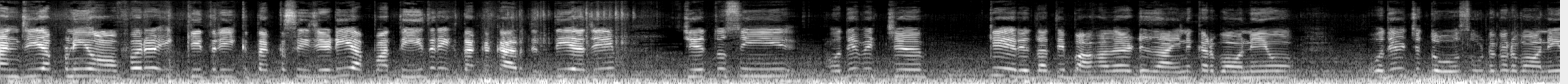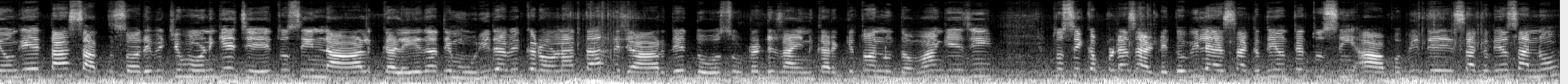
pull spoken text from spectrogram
ਹਾਂਜੀ, ਆਪਣੀ ਆਫਰ 21 ਤਰੀਕ ਤੱਕ ਸੀ ਜਿਹੜੀ, ਆਪਾਂ 30 ਤਰੀਕ ਤੱਕ ਕਰ ਦਿੱਤੀ ਹੈ ਜੀ। ਜੇ ਤੁਸੀਂ ਉਹਦੇ ਵਿੱਚ ਘੇਰੇ ਦਾ ਤੇ ਬਾਹਾਂ ਦਾ ਡਿਜ਼ਾਈਨ ਕਰਵਾਉਨੇ ਹੋ, ਉਹਦੇ ਵਿੱਚ ਦੋ ਸੂਟ ਕਰਵਾਉਣੇ ਹੋਗੇ, ਤਾਂ 700 ਦੇ ਵਿੱਚ ਹੋਣਗੇ। ਜੇ ਤੁਸੀਂ ਨਾਲ ਗਲੇ ਦਾ ਤੇ ਮੂਰੀ ਦਾ ਵੀ ਕਰਾਉਣਾ, ਤਾਂ 1000 ਦੇ ਦੋ ਸੂਟ ਡਿਜ਼ਾਈਨ ਕਰਕੇ ਤੁਹਾਨੂੰ ਦਵਾਂਗੇ ਜੀ। ਤੁਸੀਂ ਕੱਪੜਾ ਸਾਡੇ ਤੋਂ ਵੀ ਲੈ ਸਕਦੇ ਹੋ ਤੇ ਤੁਸੀਂ ਆਪ ਵੀ ਦੇ ਸਕਦੇ ਹੋ ਸਾਨੂੰ।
